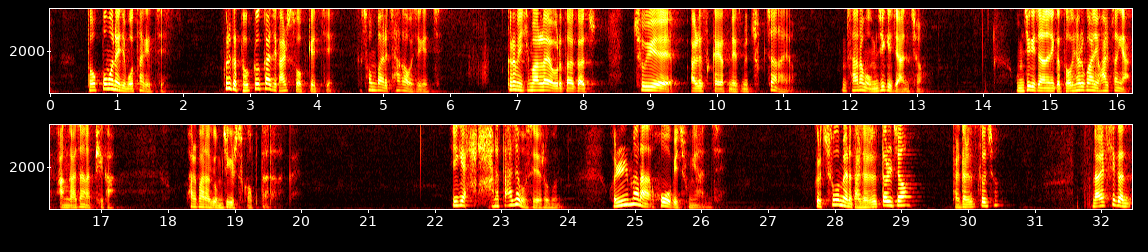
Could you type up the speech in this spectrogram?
더 뿜어내지 못하겠지. 그러니까 더 끝까지 갈 수 없겠지. 손발이 차가워지겠지. 그러면 히말라야 오르다가 추- 추위에 알래스카 같은 데 있으면 춥잖아요. 그럼 사람은 움직이지 않죠. 움직이지 않으니까 더 혈관이 활성이 안- 안 가잖아, 피가. 활발하게 움직일 수가 없다라는. 이게 하나하나 따져보세요, 여러분. 얼마나 호흡이 중요한지. 그리고 추우면 달달달 떨죠? 달달달 떨죠? 날씨가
